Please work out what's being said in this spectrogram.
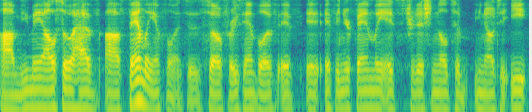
Um, you may also have uh, family influences. So, for example, if, if if in your family it's traditional to you know to eat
